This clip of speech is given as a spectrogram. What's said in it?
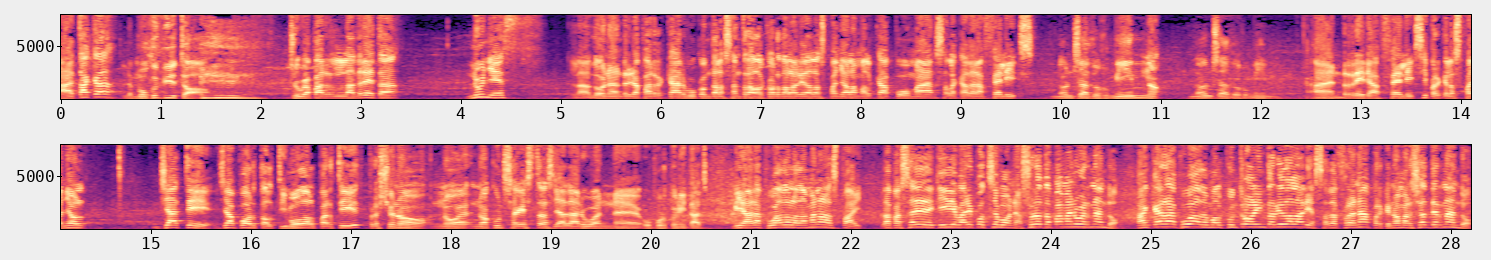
Ataca le Morubiutà. Juga per la dreta. Núñez. La dona enrere per Carbo, com de la centrada al cor de l'àrea de l'Espanyol, amb el cap Omar, se la quedarà Fèlix. No ens adormim. No. No ens adormim. enrere Fèlix, sí, perquè l'Espanyol ja té, ja porta el timó del partit, però això no, no, no aconsegueix traslladar-ho en eh, oportunitats. Mira, ara Puado la demana a l'espai. La passada de Keide Baré pot ser bona. Surt a tapar Manu Hernando. Encara Puado amb el control a l'interior de l'àrea. S'ha de frenar perquè no ha marxat d'Hernando.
